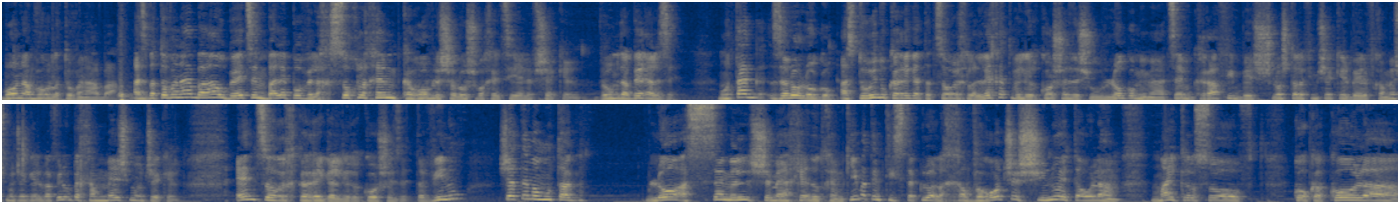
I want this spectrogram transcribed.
בואו נעבור לתובנה הבאה. אז בתובנה הבאה הוא בעצם בא לפה ולחסוך לכם קרוב לשלוש וחצי אלף שקל. והוא מדבר על זה. מותג זה לא לוגו. אז תורידו כרגע את הצורך ללכת ולרכוש איזשהו לוגו ממעצב גרפי ב-3,000 שקל, ב-1,500 שקל ואפילו ב-500 שקל. אין צורך כרגע לרכוש את זה. תבינו שאתם המותג. לא הסמל שמאחד אתכם. כי אם אתם תסתכלו על החברות ששינו את העולם, מייקרוסופט, קוקה קולה,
